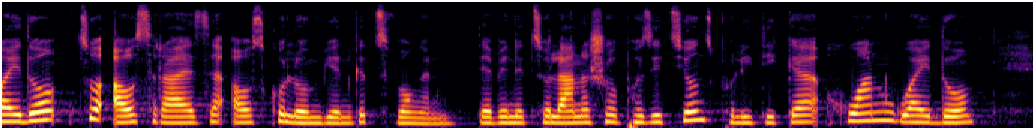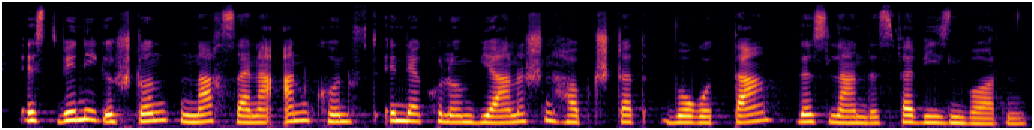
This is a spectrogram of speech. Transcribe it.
Guaido zur Ausreise aus Kolumbien gezwungen. Der venezolanische Oppositionspolitiker Juan Guaido ist wenige Stunden nach seiner Ankunft in der kolumbianischen Hauptstadt Bogotá des Landes verwiesen worden.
